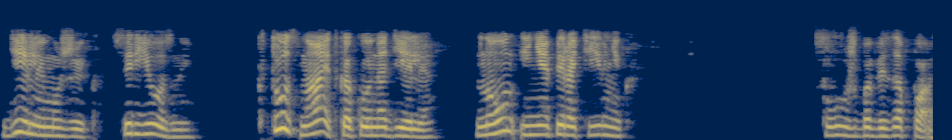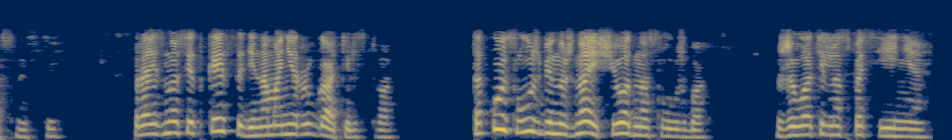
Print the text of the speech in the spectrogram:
Дельный мужик, серьезный. Кто знает, какой на деле, но он и не оперативник, служба безопасности», — произносит Кэссиди на манер ругательства. «Такой службе нужна еще одна служба, желательно спасение».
